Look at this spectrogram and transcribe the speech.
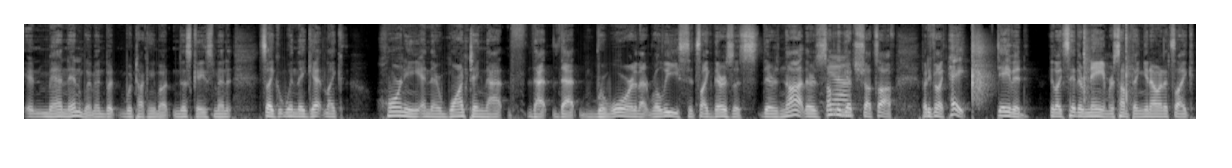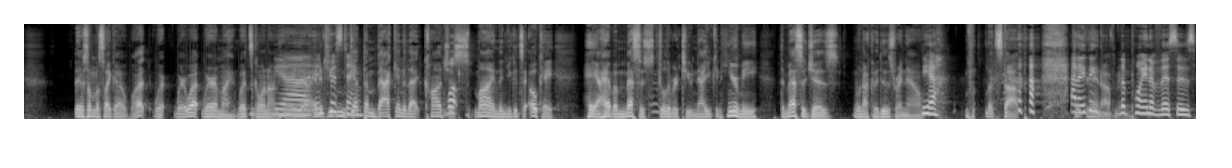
in men and women, but we're talking about in this case, men, it's like when they get like, horny and they're wanting that that that reward that release it's like there's a there's not there's something Yeah. that shuts off but if you're like hey david you like say their name or something you know and it's like there's almost like a what where where what where am i what's going on here you know? and if you can get them back into that conscious mind then you could say okay hey i have a message to deliver to you now you can hear me the message is we're not going to do this right now Yeah. let's stop and I think hand off me. the point of this is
